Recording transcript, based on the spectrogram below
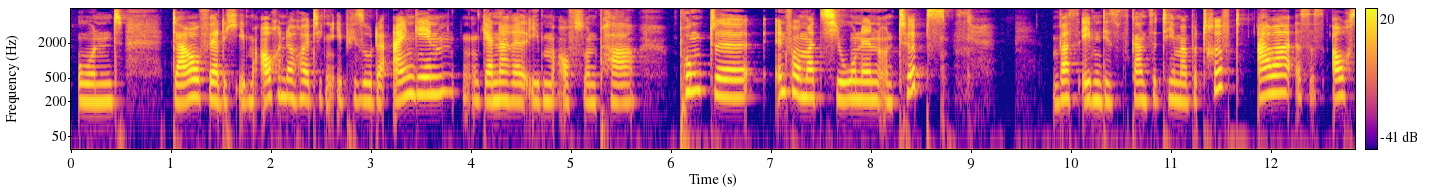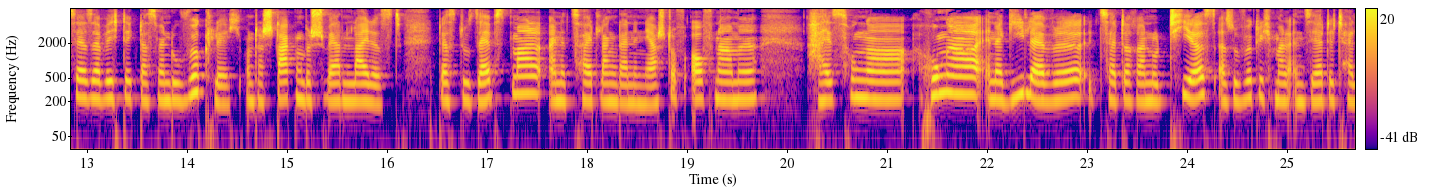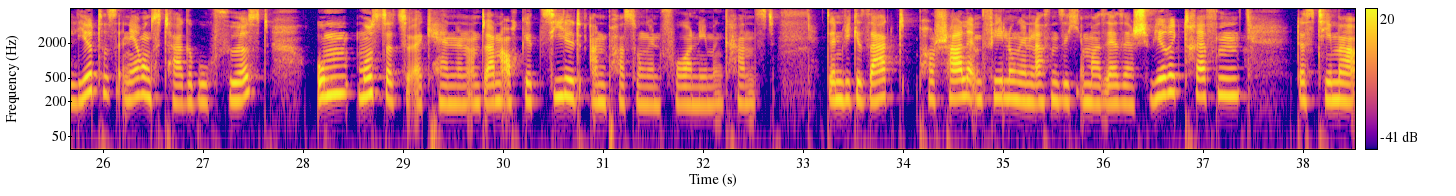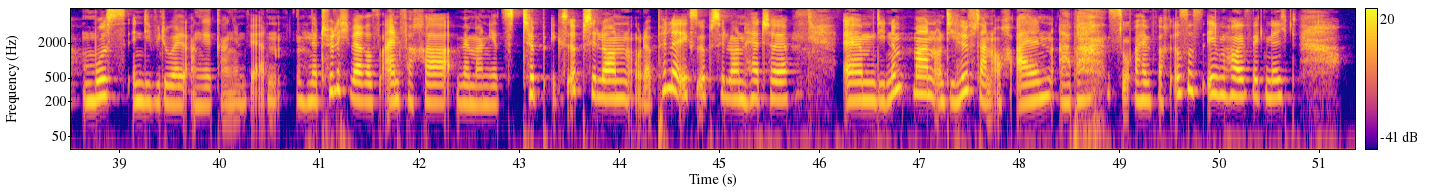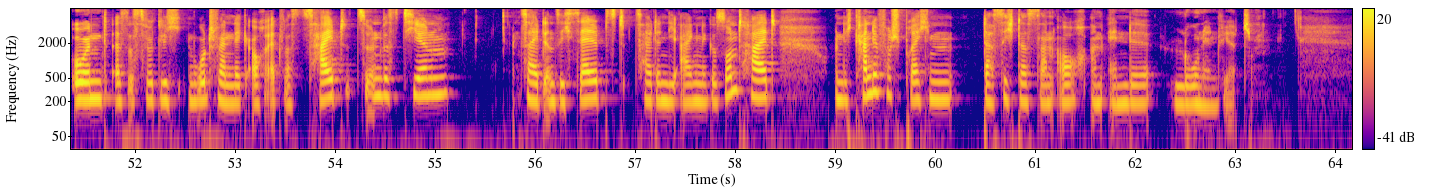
Und darauf werde ich eben auch in der heutigen Episode eingehen, generell eben auf so ein paar Punkte, Informationen und Tipps was eben dieses ganze Thema betrifft. Aber es ist auch sehr, sehr wichtig, dass wenn du wirklich unter starken Beschwerden leidest, dass du selbst mal eine Zeit lang deine Nährstoffaufnahme, Heißhunger, Hunger, Energielevel etc. notierst, also wirklich mal ein sehr detailliertes Ernährungstagebuch führst, um Muster zu erkennen und dann auch gezielt Anpassungen vornehmen kannst. Denn wie gesagt, pauschale Empfehlungen lassen sich immer sehr, sehr schwierig treffen das Thema muss individuell angegangen werden. Und natürlich wäre es einfacher, wenn man jetzt Tipp XY oder Pille XY hätte. Ähm, die nimmt man und die hilft dann auch allen, aber so einfach ist es eben häufig nicht. Und es ist wirklich notwendig, auch etwas Zeit zu investieren. Zeit in sich selbst, Zeit in die eigene Gesundheit. Und ich kann dir versprechen, dass sich das dann auch am Ende lohnen wird.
